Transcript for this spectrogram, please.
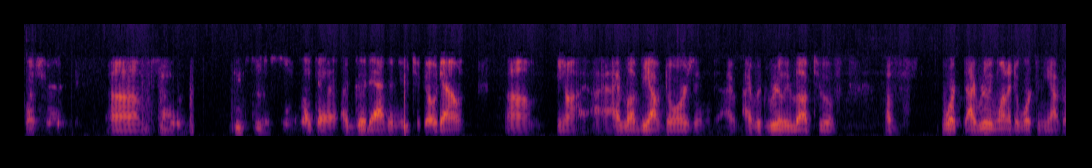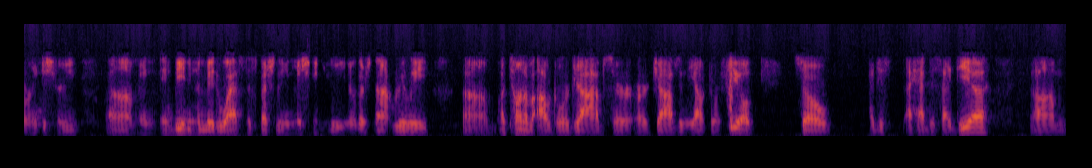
sweatshirt. Um, so this sort of like a, a good avenue to go down. Um, you know, I, I love the outdoors, and I, I would really love to have have worked. I really wanted to work in the outdoor industry, um, and, and being in the Midwest, especially in Michigan, you know, there's not really um, a ton of outdoor jobs or, or jobs in the outdoor field. So I just I had this idea, um,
